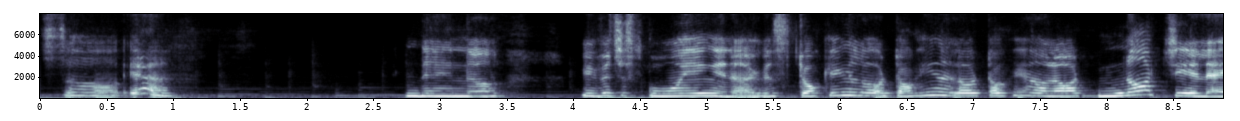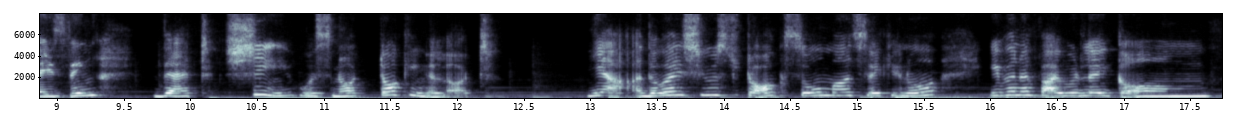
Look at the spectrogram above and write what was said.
so yeah. And then uh, we were just going, and I was talking a lot, talking a lot, talking a lot, not realizing that she was not talking a lot yeah otherwise she used to talk so much like you know even if i would like um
